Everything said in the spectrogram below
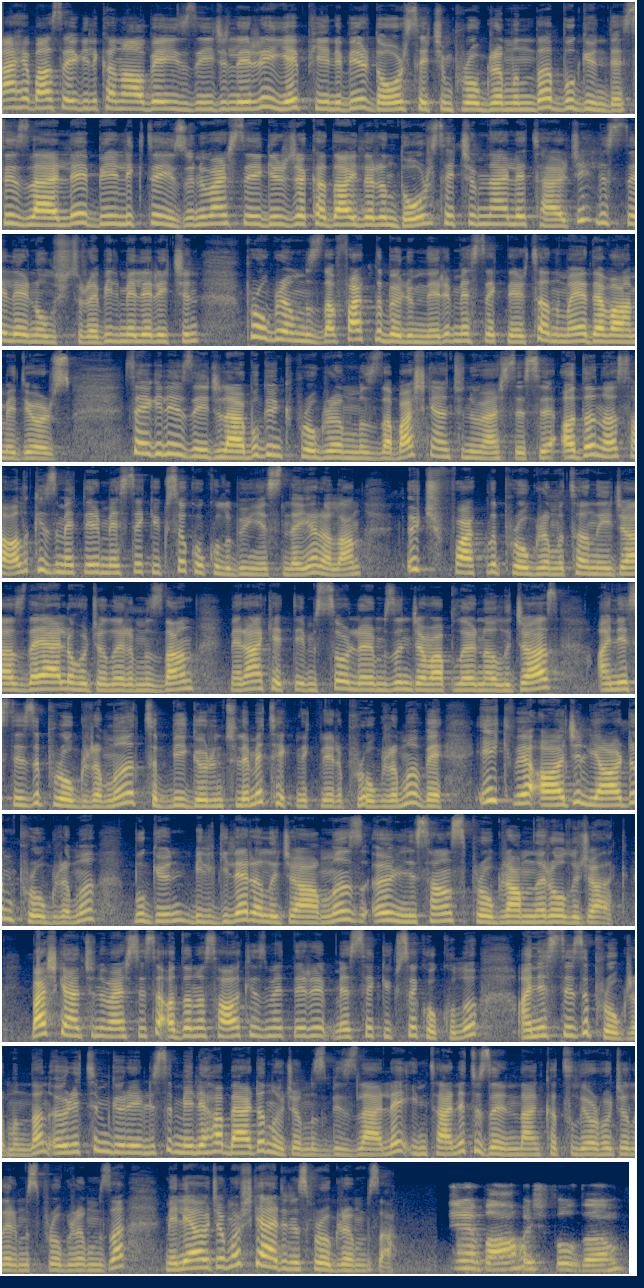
Merhaba sevgili Kanal B izleyicileri. Yepyeni bir Doğru Seçim programında bugün de sizlerle birlikteyiz. Üniversiteye girecek adayların doğru seçimlerle tercih listelerini oluşturabilmeleri için programımızda farklı bölümleri, meslekleri tanımaya devam ediyoruz. Sevgili izleyiciler, bugünkü programımızda Başkent Üniversitesi Adana Sağlık Hizmetleri Meslek Yüksekokulu bünyesinde yer alan 3 farklı programı tanıyacağız. Değerli hocalarımızdan merak ettiğimiz sorularımızın cevaplarını alacağız. Anestezi programı, tıbbi görüntüleme teknikleri programı ve ilk ve acil yardım programı bugün bilgiler alacağımız ön lisans programları olacak. Başkent Üniversitesi Adana Sağlık Hizmetleri Meslek Yüksekokulu Anestezi Programı'ndan öğretim görevlisi Meliha Berdan hocamız bizlerle internet üzerinden katılıyor hocalarımız programımıza. Meliha hocam hoş geldiniz programımıza. Merhaba, hoş buldum.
